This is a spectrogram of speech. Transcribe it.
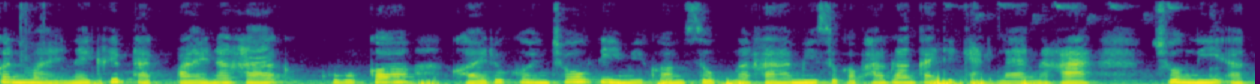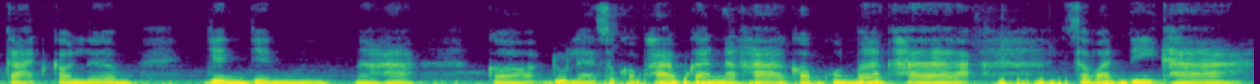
กันใหม่ในคลิปถัดไปนะคะครูก็ขอให้ทุกคนโชคดีมีความสุขนะคะ มีสุขภาพร่างกายที่แข็งแรงนะคะ ช่วงนี้อากาศก็เริ่มเย็นๆนะคะ ก็ดูแลสุขภาพกันนะคะ ขอบคุณมากค่ะ สวัสดีค่ะ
